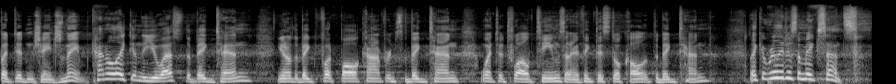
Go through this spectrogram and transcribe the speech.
but didn't change the name. Kind of like in the US, the Big Ten, you know, the big football conference, the Big Ten went to 12 teams, and I think they still call it the Big Ten. Like, it really doesn't make sense.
